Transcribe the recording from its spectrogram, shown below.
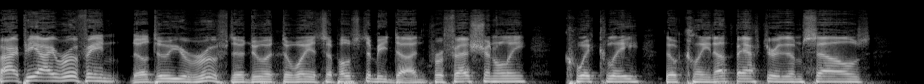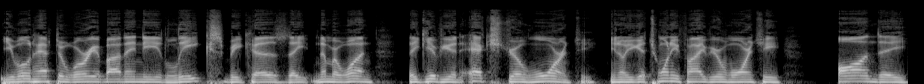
All right, PI Roofing, they'll do your roof. They'll do it the way it's supposed to be done, professionally, quickly. They'll clean up after themselves. You won't have to worry about any leaks because they number one, they give you an extra warranty. You know, you get 25 year warranty on the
